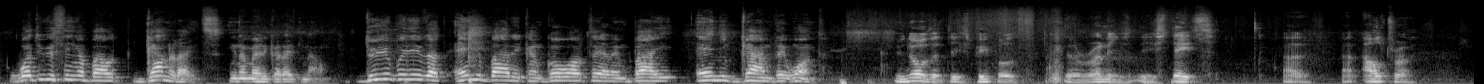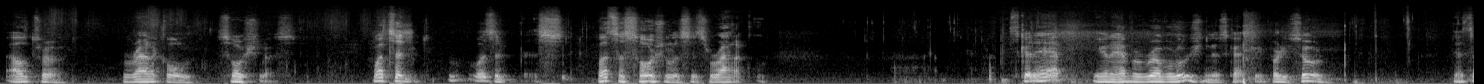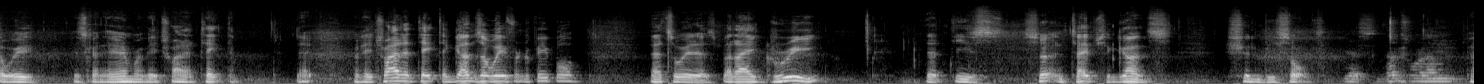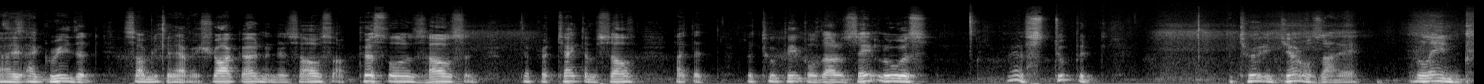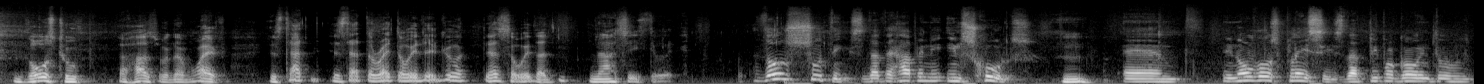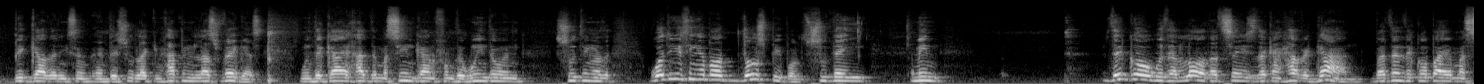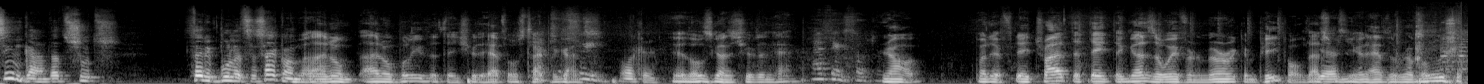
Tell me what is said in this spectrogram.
What do you think about gun rights in America right now? Do you believe that anybody can go out there and buy any gun they want? You know that these people that are running these states are, are ultra, ultra radical socialists. What's a, what's a, what's a socialist that's radical? It's going to happen. You're going to have a revolution in this country pretty soon. That's the way it's going to end when they try to take them. That when they try to take the guns away from the people, that's the way it is. But I agree that these certain types of guns shouldn't be sold. Yes, that's what I'm. I, I agree that somebody can have a shotgun in his house, a pistol in his house, and to protect himself, like the, the two people down in St. Louis. We have stupid attorney generals on there. Blame those two, the husband and wife. Is that is that the right way they do it? That's the way the Nazis do it. Those shootings that are happening in schools Hmm. and in all those places that people go into big gatherings and, and they shoot, like it happened in Las Vegas when the guy had the machine gun from the window and shooting on the. What do you think about those people? Should they? I mean, they go with a law that says they can have a gun, but then they go buy a machine gun that shoots thirty bullets a second. Well, I don't I don't believe that they should have those type of guns. Free. Okay. Yeah, those guns shouldn't have. I think so too. No, but if they tried to take the guns away from the American people, that's Yes. when you're going to have the revolution.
